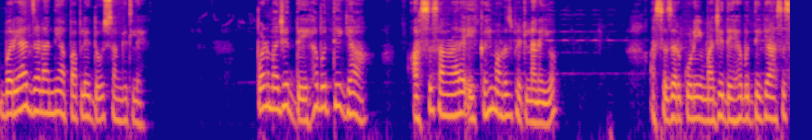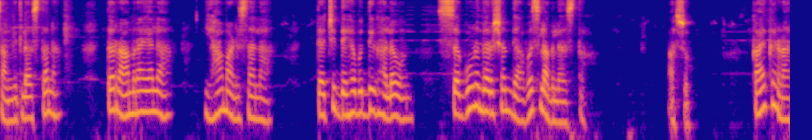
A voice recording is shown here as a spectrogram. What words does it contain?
बऱ्याच जणांनी आपापले दोष सांगितले. पण माझी देहबुद्धी घ्या. असं सांगणारा एकही माणूस भेटला नाही हो. असं जर कोणी माझी देहबुद्धी घ्या असं सांगितलं असतं ना तर रामरायाला ह्या माणसाला त्याची देहबुद्धी घालवून सगुण दर्शन द्यावंच लागलं असतं. असो काय करणार?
